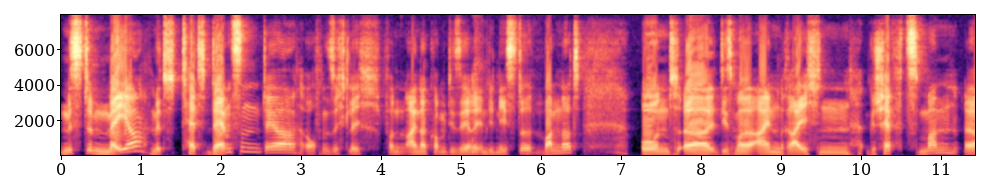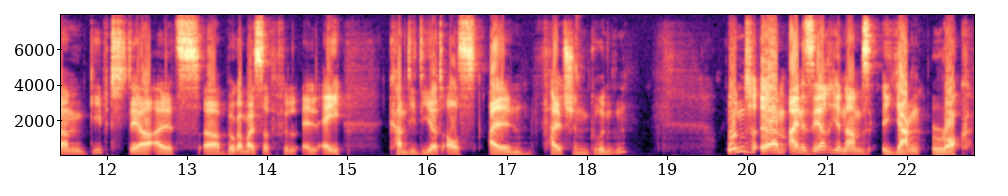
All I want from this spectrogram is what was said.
Mr. Mayor mit Ted Danson, der offensichtlich von einer Comedy-Serie in die nächste wandert. Und äh, diesmal einen reichen Geschäftsmann ähm, gibt, der als äh, Bürgermeister für LA kandidiert aus allen falschen Gründen. Und ähm, eine Serie namens Young Rock.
